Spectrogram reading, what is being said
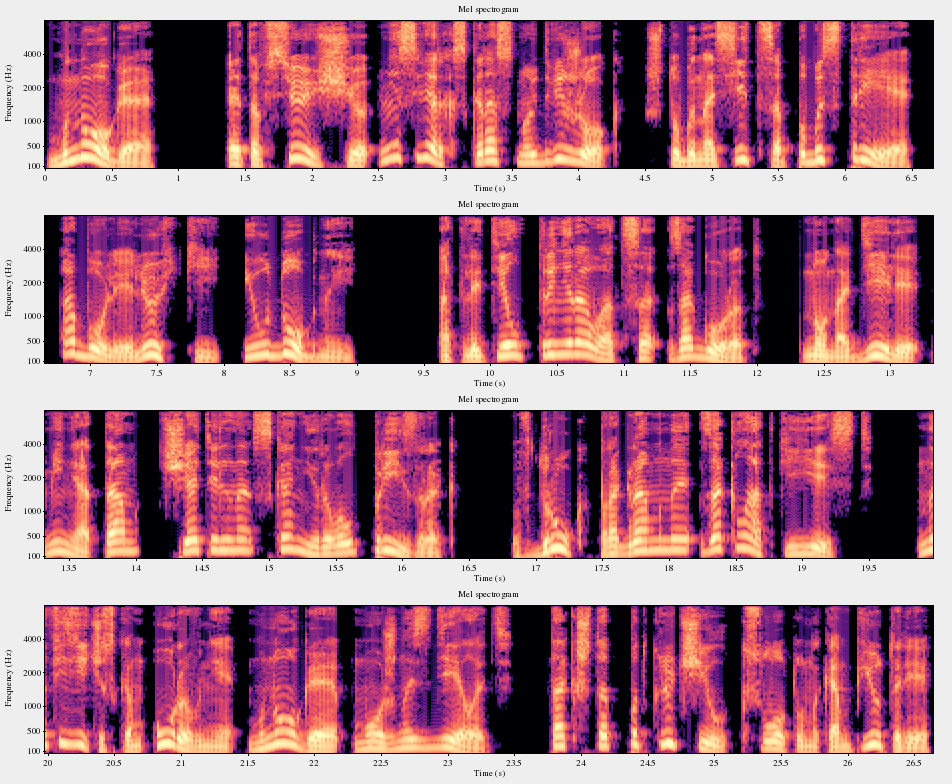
Много. Это все еще не сверхскоростной движок, чтобы носиться побыстрее, а более легкий и удобный. Отлетел тренироваться за город, но на деле меня там тщательно сканировал призрак. Вдруг программные закладки есть. На физическом уровне многое можно сделать так что подключил к слоту на компьютере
